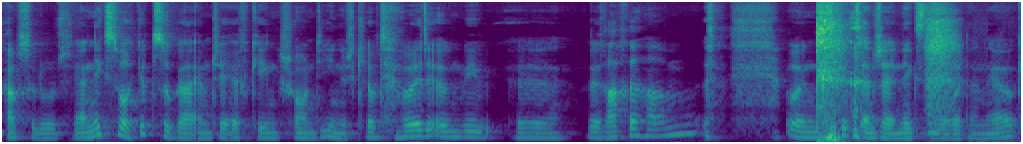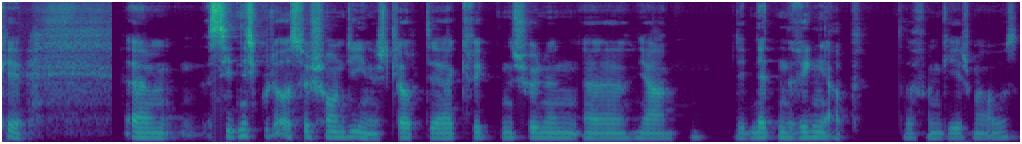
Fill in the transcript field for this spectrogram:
Absolut. Ja, nächste Woche gibt's sogar MJF gegen Shawn Dean. Ich glaube, der wollte irgendwie, äh, Rache haben und gibt's anscheinend nächste Woche dann. Ja, okay. Ähm, es sieht nicht gut aus für Shawn Dean. Ich glaube, der kriegt 'n schönen, äh, ja, den netten Ring ab. Davon gehe ich mal aus.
